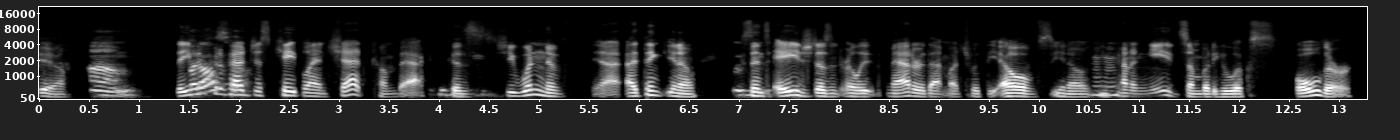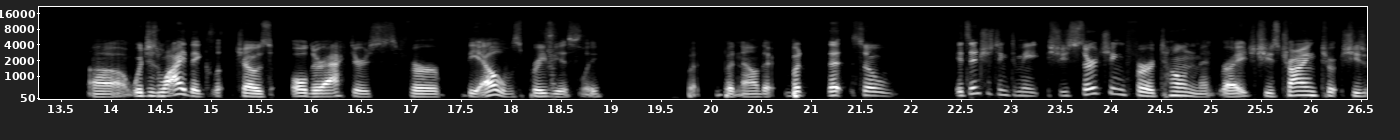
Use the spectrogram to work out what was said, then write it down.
Yeah. um They But even could have had just Cate Blanchett come back because she wouldn't have. Yeah, I think you know since age doesn't really matter that much with the elves. You know, you Mhm. kind of need somebody who looks older, uh, which is why they cl- chose older actors for the elves previously. But but now they're but that so. It's interesting to me. She's searching for atonement, right? She's trying to. She's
